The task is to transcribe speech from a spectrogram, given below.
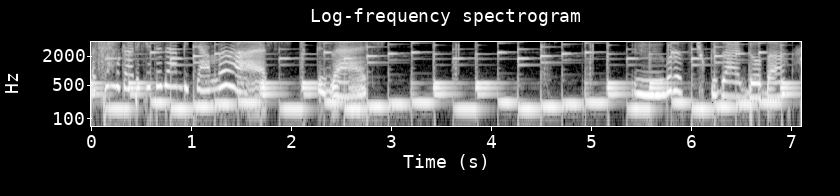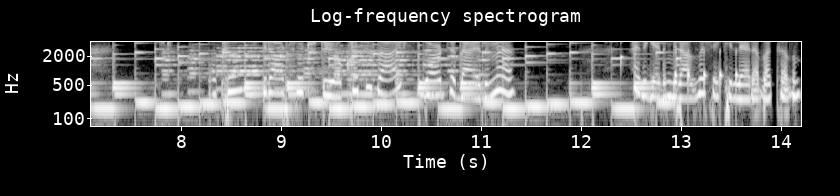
Bakın burada hareket eden bir canlı var. Çok güzel. Hmm, burası çok güzel bir oda. Bakın 1 artı 3 diyor. Kaç eder? 4 eder değil mi? Hadi gelin biraz da şekillere bakalım.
